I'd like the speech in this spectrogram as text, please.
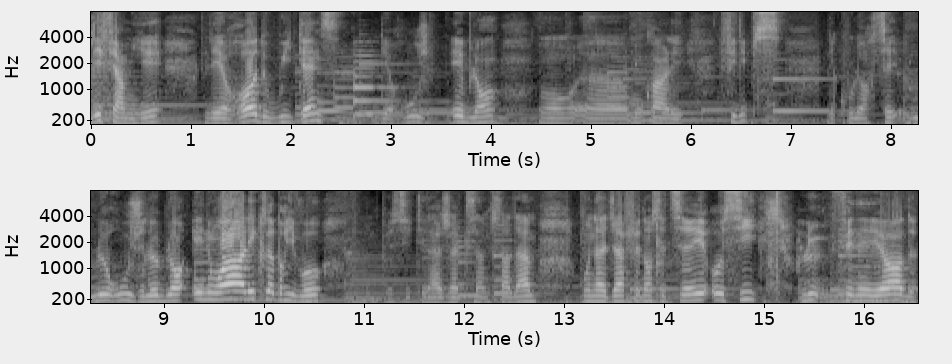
les fermiers, les Rod Wittens, des rouges et blancs, ou, euh, encore les Philips. Les couleurs c'est le rouge, le blanc et noir. Les clubs rivaux, on peut citer l'Ajax Amsterdam qu'on a déjà fait dans cette série. Aussi le Feyenoord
